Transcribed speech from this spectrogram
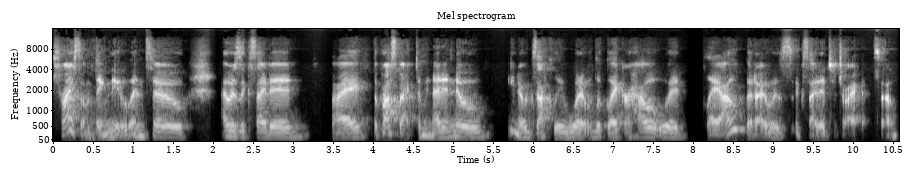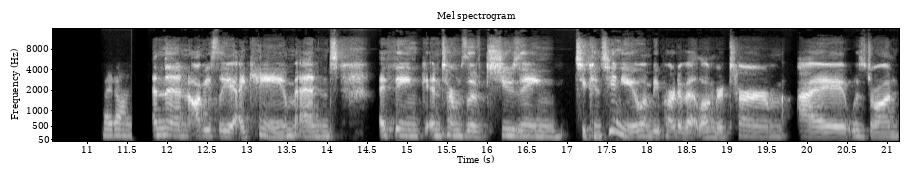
try something new. And so I was excited by the prospect. I mean, I didn't know, you know, exactly what it would look like or how it would play out, but I was excited to try it. So right on. And then obviously I came, and I think in terms of choosing to continue and be part of it longer term, I was drawn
